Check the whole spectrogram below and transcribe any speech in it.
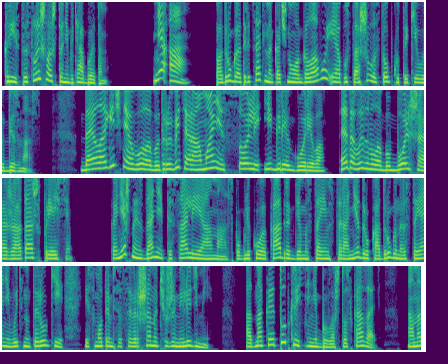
Крис, ты слышала что-нибудь об этом?» «Не-а». Подруга отрицательно качнула головой и опустошила стопку текилы без нас. Да и логичнее было бы трубить о романе с Солли и Григорьева. Это вызвало бы больший ажиотаж в прессе. Конечно, издания писали и о нас, публикуя кадры, где мы стоим в стороне друг от друга на расстоянии вытянутой руки и смотримся совершенно чужими людьми. Однако и тут Кристине было что сказать. Она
